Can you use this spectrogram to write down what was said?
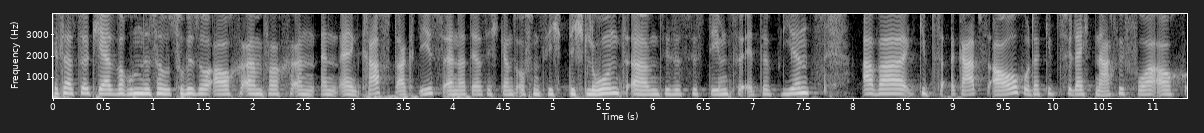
Jetzt hast du erklärt, warum das sowieso auch einfach ein, ein, ein Kraftakt ist, einer, der sich ganz offensichtlich lohnt, ähm, dieses System zu etablieren. Aber gab es auch oder gibt es vielleicht nach wie vor auch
